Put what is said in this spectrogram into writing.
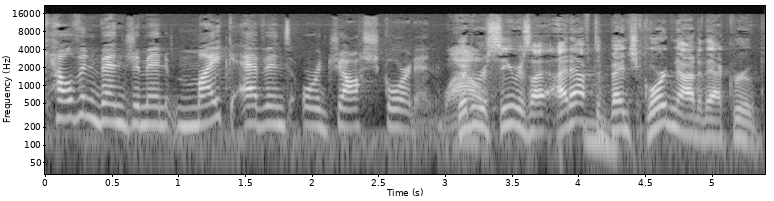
Kelvin Benjamin, Mike Evans, or Josh Gordon. Good receivers. I, I'd have to bench Gordon out of that group.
